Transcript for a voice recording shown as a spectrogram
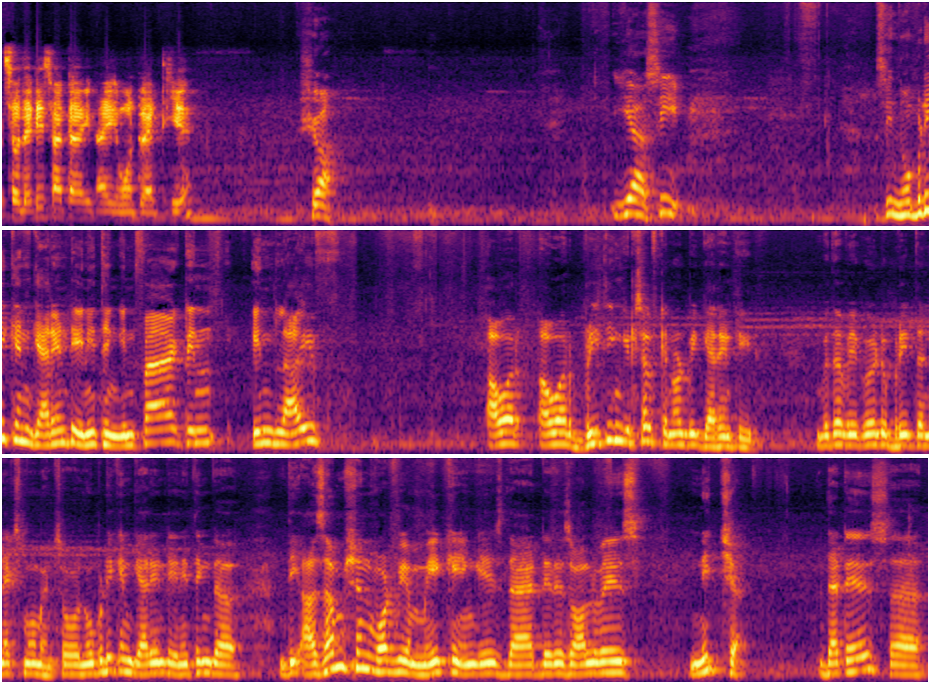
So that is what I, I want to add here. Sure. Yeah, see, see, nobody can guarantee anything. In fact, in in life, our our breathing itself cannot be guaranteed whether we're going to breathe the next moment. So nobody can guarantee anything. The the assumption what we are making is that there is always nicha, that is. Uh,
